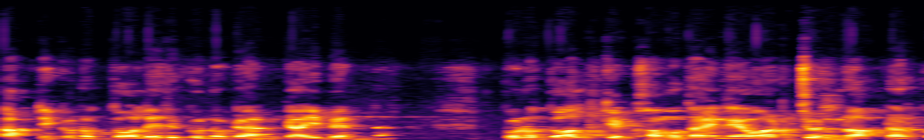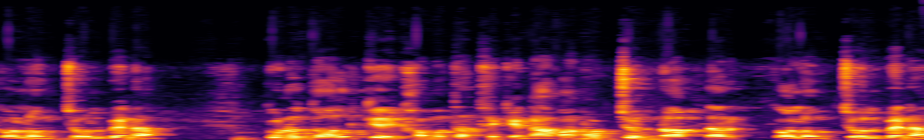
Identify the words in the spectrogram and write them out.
আপনি কোনো দলের গুণগান গাইবেন না। কোনো দলকে ক্ষমতায় নেওয়ার জন্য আপনার কলম চলবে না। কোনো দলকে ক্ষমতা থেকে নামানোর জন্য আপনার কলম চলবে না।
